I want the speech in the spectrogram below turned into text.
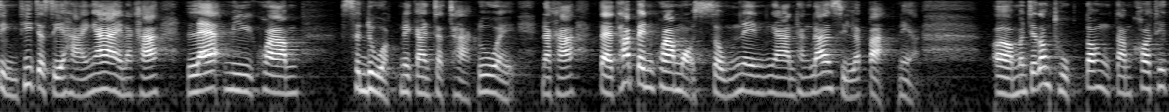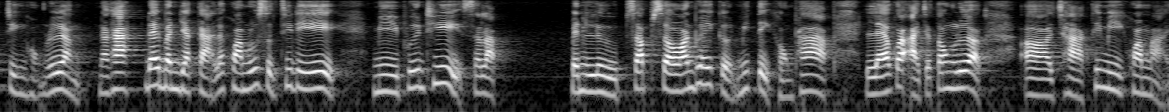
สิ่งที่จะเสียหายง่ายนะคะ และมีความสะดวกในการจัดฉากด้วยนะคะ แต่ถ้าเป็นความเหมาะสมในงานทางด้านศิลปะเนี่ยมันจะต้องถูกต้องตามข้อเท็จจริงของเรื่องนะคะ ได้บรรยากาศและความรู้สึกที่ดี มีพื้นที่สลับเป็นหลืบซับซ้อนเพื่อให้เกิดมิติของภาพ แล้วก็อาจจะต้องเลือกอฉากที่มีความหมาย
